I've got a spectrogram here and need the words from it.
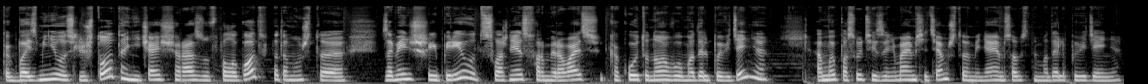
как бы изменилось ли что-то, не чаще разу в полугод, потому что за меньший период сложнее сформировать какую-то новую модель поведения, а мы, по сути, занимаемся тем, что меняем собственную модель поведения.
